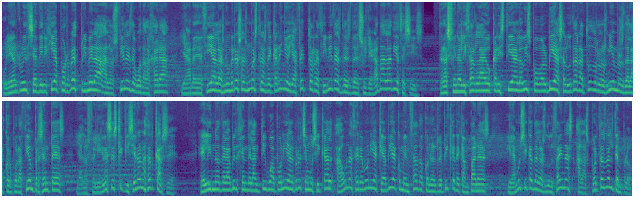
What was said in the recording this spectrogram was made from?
Julián Ruiz se dirigía por vez primera a los fieles de Guadalajara y agradecía las numerosas muestras de cariño y afecto recibidas desde su llegada a la diócesis. Tras finalizar la Eucaristía, el obispo volvía a saludar a todos los miembros de la corporación presentes y a los feligreses que quisieran acercarse. El himno de la Virgen de la Antigua ponía el broche musical a una ceremonia que había comenzado con el repique de campanas y la música de las dulzainas a las puertas del templo.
